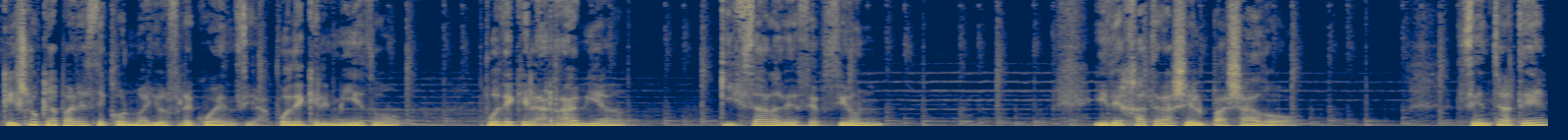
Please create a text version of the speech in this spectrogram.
¿Qué es lo que aparece con mayor frecuencia? Puede que el miedo, puede que la rabia, quizá la decepción. Y deja atrás el pasado. Céntrate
